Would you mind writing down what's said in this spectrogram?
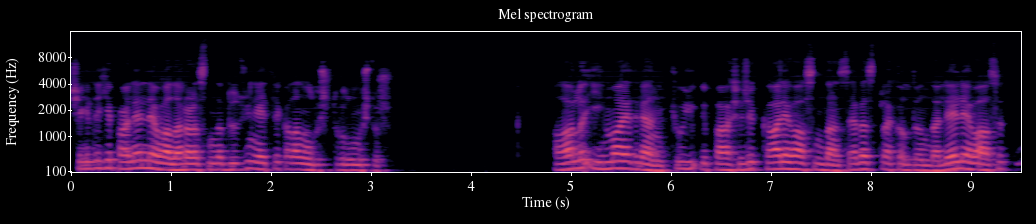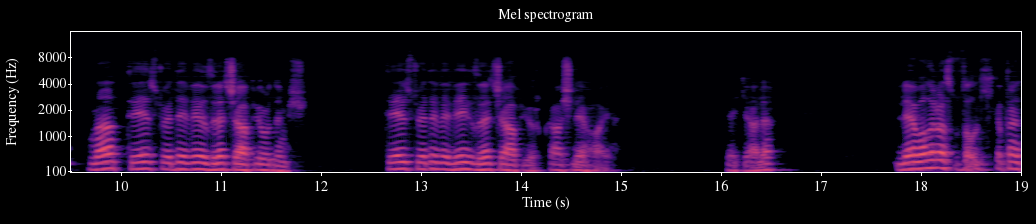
Şekildeki paralel levhalar arasında düzgün elektrik alan oluşturulmuştur. Ağırlığı ihmal edilen Q yüklü parçacık K levhasından serbest bırakıldığında L levhasına T sürede V hızıyla çarpıyor demiş. T sürede ve V hızıyla çarpıyor karşı levhaya. Pekala. Levhalar arası uzaklık iki katına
